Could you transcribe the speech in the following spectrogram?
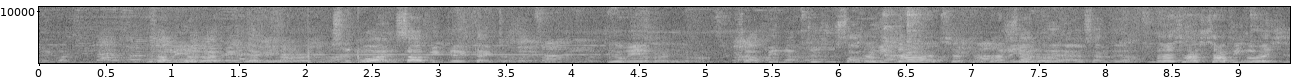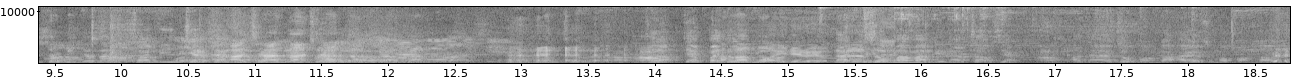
没关系，没关系。这个没有了，这个没有了，这个吃不完烧饼可以带走，这个没有了，这个哈。烧饼啊，就是烧饼烧饼，加加加蛋没有三个，还要三个啊，它它烧饼或者是烧饼加蛋。烧饼加蛋啊加蛋加蛋加加蛋蛋，这个啊，好这样拜托卵入れろよ来的时候慢慢给他照相。好啊，他要做广告，还有什么广告要给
